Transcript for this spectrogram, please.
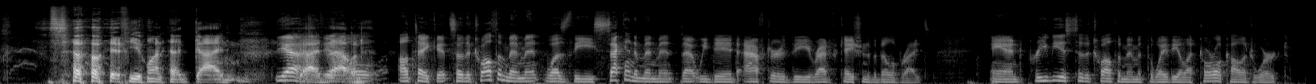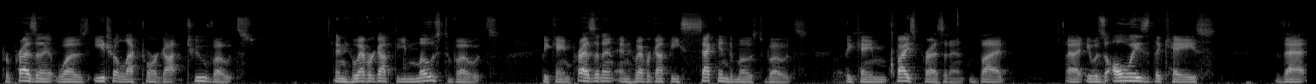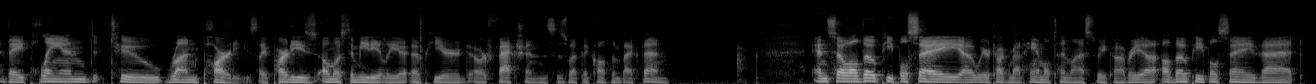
So if you want to guide, Yeah, Guide yeah that one. I'll, I'll take it. So the Twelfth Amendment was the second amendment that we did after the ratification of the Bill of Rights. And previous to the Twelfth Amendment, the way the Electoral College worked for president was each elector got two votes, and whoever got the most votes became president, and whoever got the second most votes became vice president. But uh, it was always the case that they planned to run parties. Like parties almost immediately appeared, or factions is what they called them back then. And so, although people say, uh, we were talking about Hamilton last week, Aubrey, uh, although people say that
